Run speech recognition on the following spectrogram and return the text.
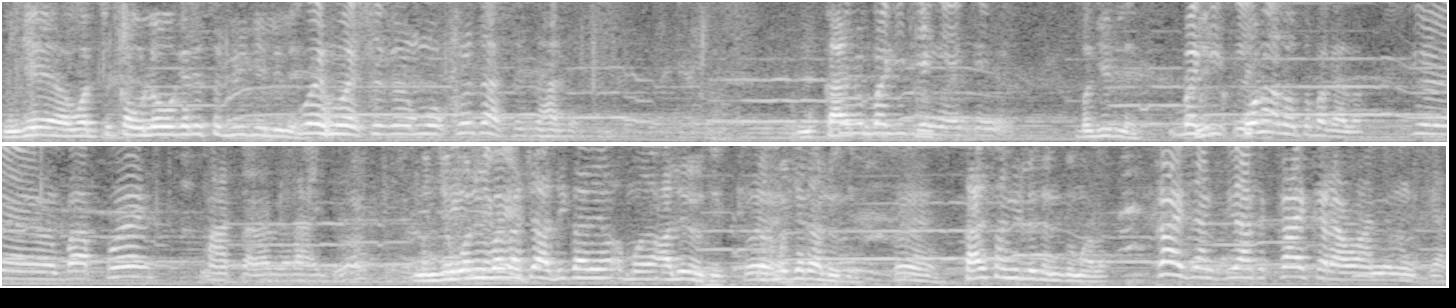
म्हणजे वरची कौलं वगैरे सगळी गेलेली आहे वय सगळं मोकळंच असं झालं. मग काय बघितले नाही ते बघितले बघितले. कोण आलं होतं बघायला? ते बाप म्हातारा राहायचं म्हणजे वन विभागाचे अधिकारी म, आलेले होते होय. कर्मचारी आले होते. होय. काय सांगितलं त्यांनी तुम्हाला? काय सांगते आता काय करावं आम्ही मग त्यात?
